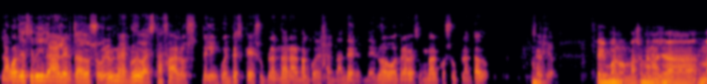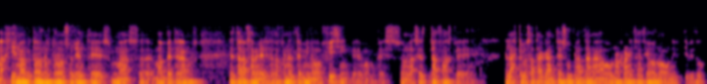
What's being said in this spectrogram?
La Guardia Civil ha alertado sobre una nueva estafa a los delincuentes que suplantan al Banco de Santander. De nuevo, otra vez, un banco suplantado. Sergio. Sí, bueno, más o menos ya imagino que todos nuestros oyentes más, eh, más veteranos estarán familiarizados con el término phishing, que, bueno, que son las estafas que, en las que los atacantes suplantan a una organización o a un individuo,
